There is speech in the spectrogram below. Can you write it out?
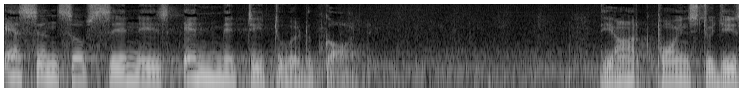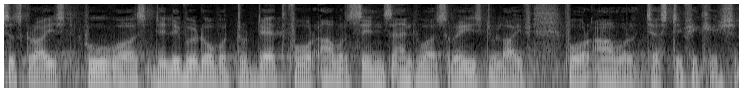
essence of sin is enmity toward God. The ark points to Jesus Christ, who was delivered over to death for our sins and was raised to life for our justification.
